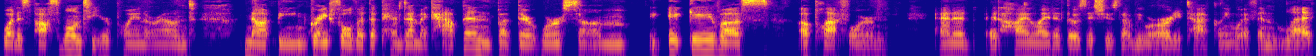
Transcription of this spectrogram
what is possible. And to your point around not being grateful that the pandemic happened, but there were some, it, it gave us a platform and it, it highlighted those issues that we were already tackling with and let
